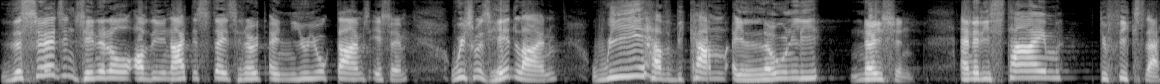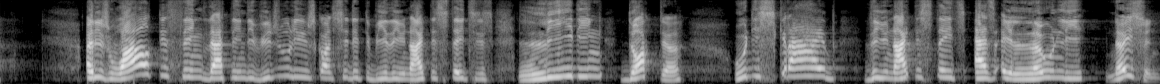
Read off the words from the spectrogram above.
The Surgeon General of the United States wrote a New York Times essay, which was headline, We have become a lonely nation, and it is time to fix that. It is wild to think that the individual who is considered to be the United States' leading doctor would describe the United States as a lonely nation.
